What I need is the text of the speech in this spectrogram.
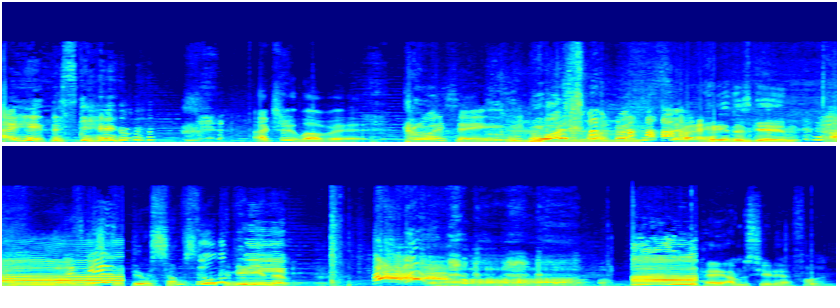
I hate this game. I actually love it. What do I say? What? I say? I hate this game. I love this game. There was some stand comedian that. hey, I'm just here to have fun.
